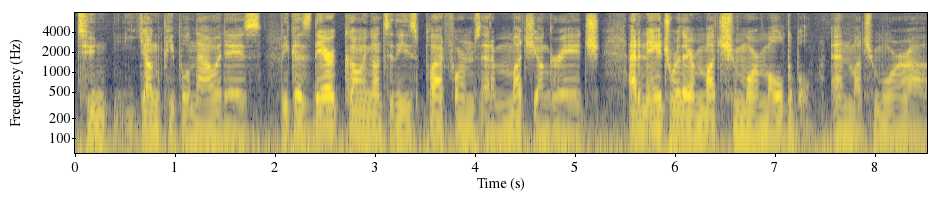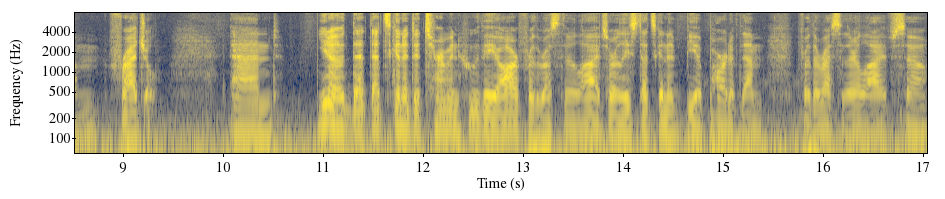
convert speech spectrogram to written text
to young people nowadays because they're going onto these platforms at a much younger age, at an age where they're much more moldable and much more um, fragile. And you know that that's going to determine who they are for the rest of their lives or at least that's going to be a part of them for the rest of their lives so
